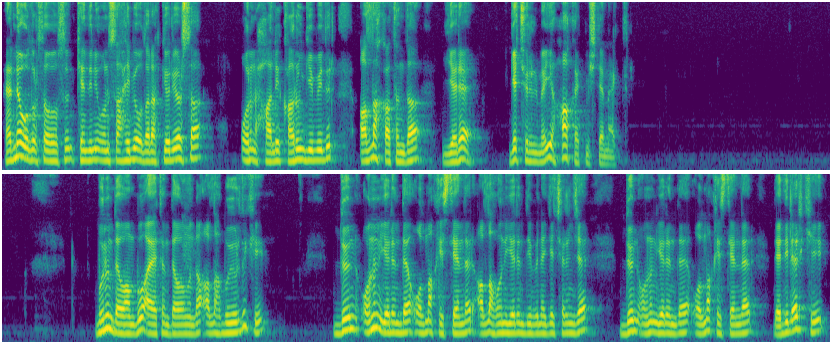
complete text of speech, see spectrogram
Her ne olursa olsun kendini onun sahibi olarak görüyorsa onun hali Karun gibidir. Allah katında yere geçirilmeyi hak etmiş demektir. Bunun devam, bu ayetin devamında Allah buyurdu ki, dün onun yerinde olmak isteyenler, Allah onu yerin dibine geçirince, dün onun yerinde olmak isteyenler dediler ki,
